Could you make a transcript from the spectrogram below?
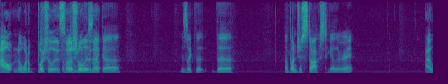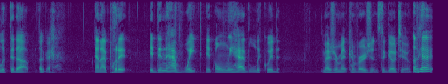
I don't know what a bushel is. So a bushel I looked is it like up. a is like the the a bunch of stalks together, right? I looked it up Okay. and I put it. It didn't have weight. It only had liquid measurement conversions to go to. Okay.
